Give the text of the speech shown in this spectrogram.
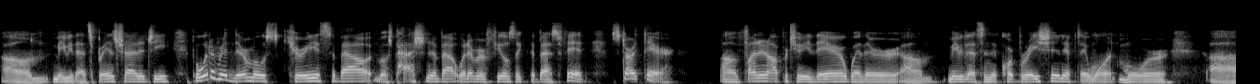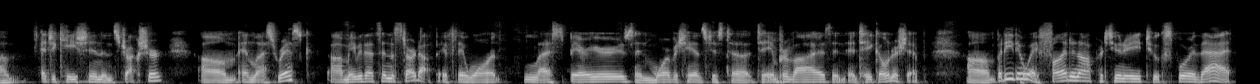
um, maybe that's brand strategy, but whatever they're most curious about, most passionate about, whatever feels like the best fit, start there. Uh, find an opportunity there, whether um, maybe that's in a corporation if they want more um, education and structure um, and less risk. Uh, maybe that's in a startup if they want less barriers and more of a chance just to, to improvise and, and take ownership. Um, but either way, find an opportunity to explore that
